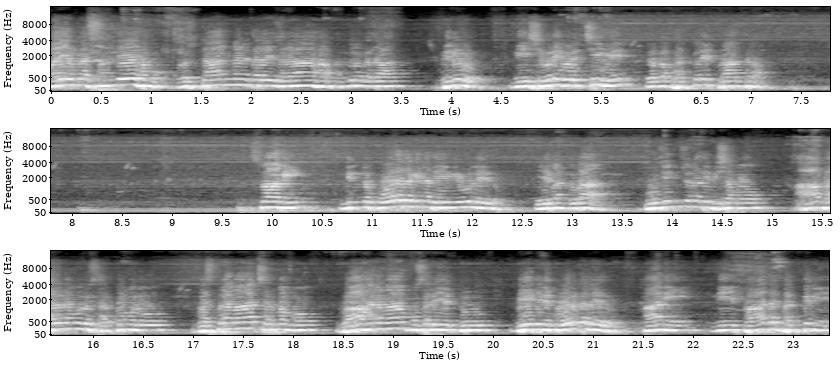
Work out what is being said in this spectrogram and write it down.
మరి యొక్క సందేహము మృష్టాన్న తర జనాహ అందులో కదా. వినుడు మీ శివుని గురించి ఒక భక్తుని ప్రార్థన. స్వామి నిన్ను కోరదగినదేమీ లేదు. ఏమందువా? పూజించున్నది విషము ఆభరణములు సర్పములు వస్త్రమా చర్మము వాహనమా ముసలి ఎద్దు వీటిని కోరుకలేదు కానీ నీ పాద భక్తిని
